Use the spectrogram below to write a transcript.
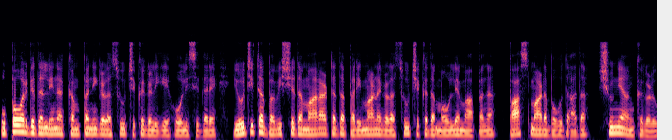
ಉಪವರ್ಗದಲ್ಲಿನ ಕಂಪನಿಗಳ ಸೂಚಕಗಳಿಗೆ ಹೋಲಿಸಿದರೆ ಯೋಜಿತ ಭವಿಷ್ಯದ ಮಾರಾಟದ ಪರಿಮಾಣಗಳ ಸೂಚಕದ ಮೌಲ್ಯಮಾಪನ ಪಾಸ್ ಮಾಡಬಹುದಾದ ಶೂನ್ಯ ಅಂಕಗಳು.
